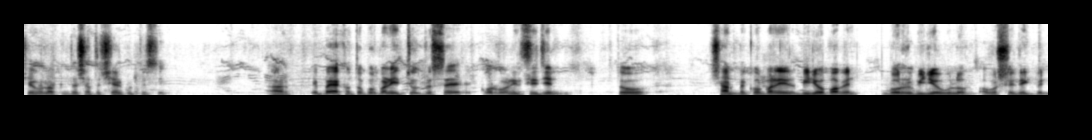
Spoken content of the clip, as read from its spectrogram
সেগুলো আপনাদের সাথে শেয়ার করতেছি। আর এবার এখন তো কোরবানি চলতেছে, কোরবানির সিজন তো সামনে কোরবানির ভিডিও পাবেন, গরুর ভিডিওগুলো অবশ্যই দেখবেন।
